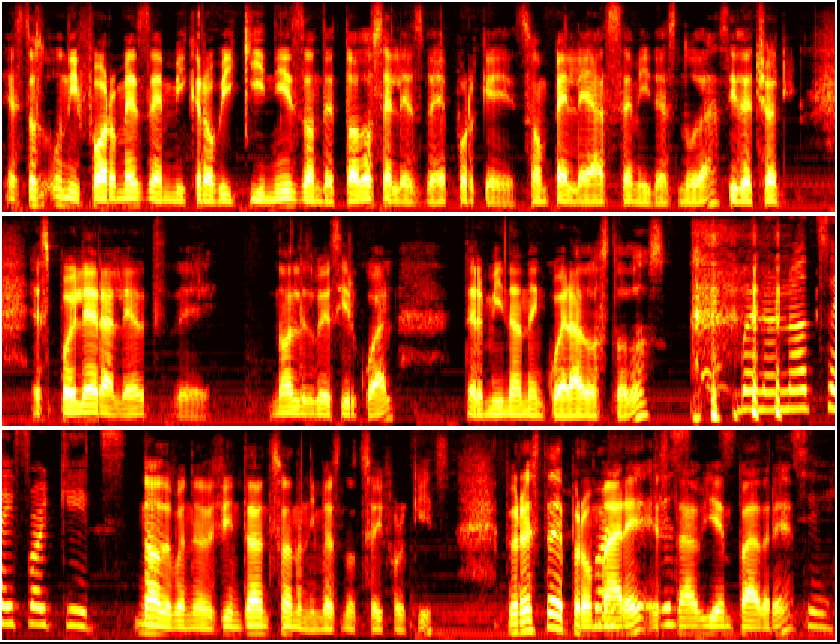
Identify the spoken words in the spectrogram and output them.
estos uniformes de micro bikinis donde todo se les ve porque son peleas semidesnudas. Y de hecho, spoiler alert de, no les voy a decir cuál, terminan encuerados todos. Bueno, not safe for kids. No, de- bueno, definitivamente son animes not safe for kids. Pero este de Promare está es- bien padre. Sí.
